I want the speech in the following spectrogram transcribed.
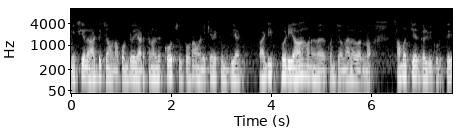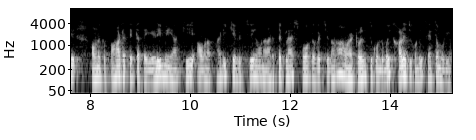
மிக்சியில் அடித்து அவனை கொண்டு போய் அடுத்த நாளே கோட் சூட்டோட அவனை நிற்க வைக்க முடியாது. படிப்படியா அவனை கொஞ்சம் மேல வரணும். சமச்சீர் கல்வி கொடுத்து அவனுக்கு பாடத்திட்டத்தை எளிமையாக்கி அவனை படிக்க வச்சு அவனை அடுத்த கிளாஸ் போக வச்சு தான் அவனை டுவெல்த்து கொண்டு போய் காலேஜ் கொண்டு போய் சேர்த்த முடியும்.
